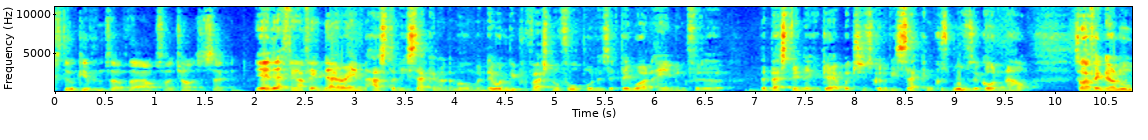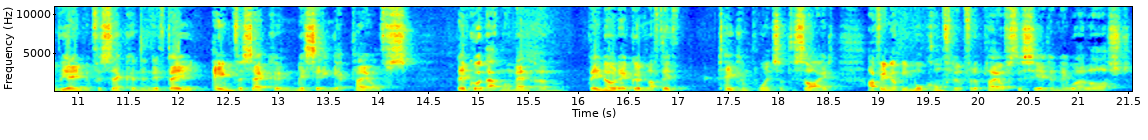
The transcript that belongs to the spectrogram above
still give themselves that outside chance a second. Yeah, definitely. I think their aim has to be second at the moment. They wouldn't be professional footballers if they weren't aiming for the, the best thing they could get, which is going to be second because Wolves are gone now. So I think they'll all be aiming for second, and if they aim for second, miss it, and get playoffs, they've got that momentum. They know they're good enough. They've taken points off the side. I think they'll be more confident for the playoffs this year than they were last.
